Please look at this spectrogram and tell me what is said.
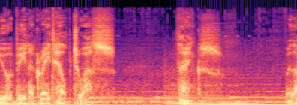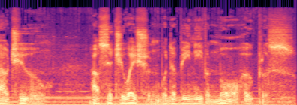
You have been a great help to us. Thanks. Without you, our situation would have been even more hopeless.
